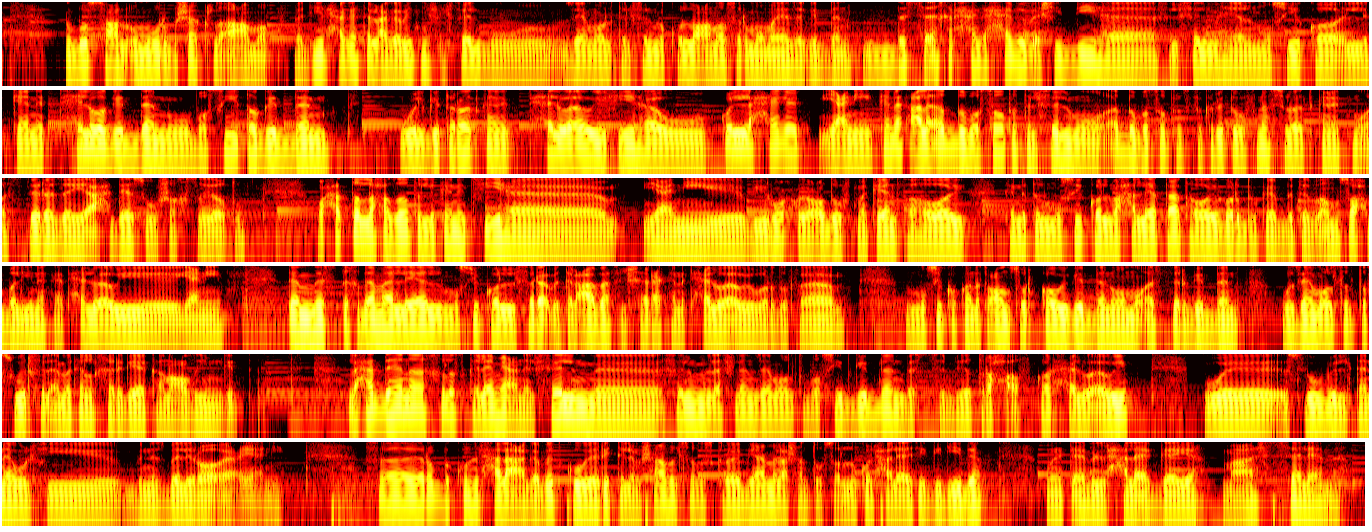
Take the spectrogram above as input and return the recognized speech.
نبص على الأمور بشكل أعمق. فدي الحاجات اللي عجبتني في الفيلم وزي ما قلت الفيلم كله عناصر مميزة جدا. بس آخر حاجة حابب أشيد بيها في الفيلم هي الموسيقى اللي كانت حلوة جدا وبسيطة جدا. والجيتارات كانت حلوة قوي فيها وكل حاجة يعني كانت على قد بساطة الفيلم وقد بساطة فكرته وفي نفس الوقت كانت مؤثرة زي أحداثه وشخصياته. وحتى اللحظات اللي كانت فيها يعني بيروحوا يقعدوا في مكان في هاواي كانت الموسيقى المحلية بتاعت هاواي برضو كانت بتبقى مصاحبة لينا كانت حلوة قوي يعني تم استخدامها اللي هي الموسيقى اللي الفرق بتلعبها في الشارع كانت حلوة قوي برضو فالموسيقى كانت عنصر قوي جدا ومؤثر جدا وزي ما قلت التصوير في الأماكن الخارجية كان عظيم جدا. لحد هنا خلص كلامي عن الفيلم. فيلم الأفلام زي ما قلت بسيط جدا بس بيطرح أفكار حلوة قوي وأسلوب التناول فيه بالنسبة لي رائع يعني. فيا رب تكون الحلقة عجبتكم ويا ريت اللي مش عامل subscribe يعمل عشان توصل لكم الحلقات الجديدة ونتقابل الحلقة الجاية. مع السلامة.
